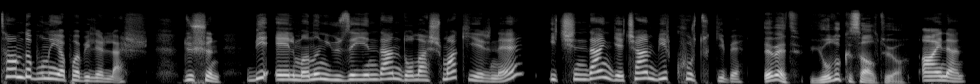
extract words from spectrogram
tam da bunu yapabilirler. Düşün, bir elmanın yüzeyinden dolaşmak yerine içinden geçen bir kurt gibi. Evet, yolu kısaltıyor. Aynen.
